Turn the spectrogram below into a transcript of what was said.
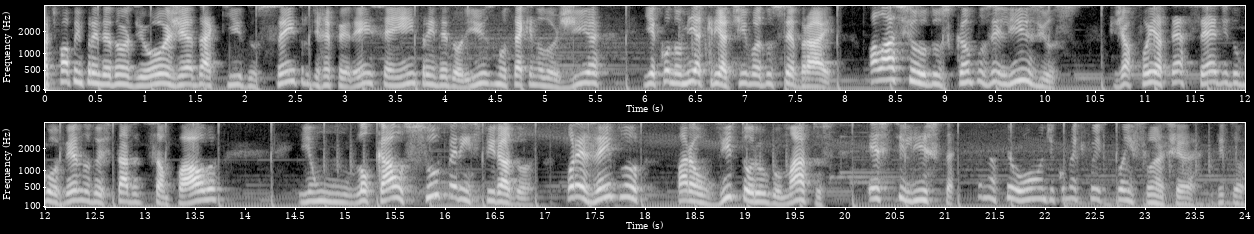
Bate-Papo Empreendedor de hoje é daqui do Centro de Referência em Empreendedorismo, Tecnologia e Economia Criativa do SEBRAE, Palácio dos Campos Elíseos, que já foi até sede do governo do estado de São Paulo e um local super inspirador. Por exemplo, para o Vitor Hugo Matos, estilista. Você nasceu onde? Como é que foi a infância, Vitor?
